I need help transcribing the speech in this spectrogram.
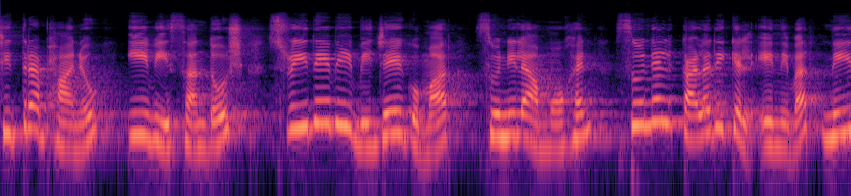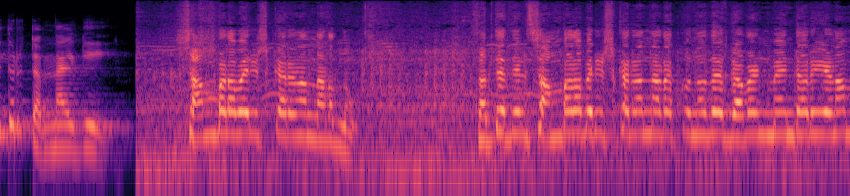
Chitrabhanu E V Santhosh Sreedevi Vijayakumar Sunila Mohan Sunil Kalarikkal എന്നിവർ നേതൃത്വം നൽകി. ശമ്പള പരിഷ്കരണം നടന്നു. സത്യത്തിൽ ശമ്പള പരിഷ്കരണം നടക്കുന്നത് ഗവൺമെന്റ് അറിയണം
